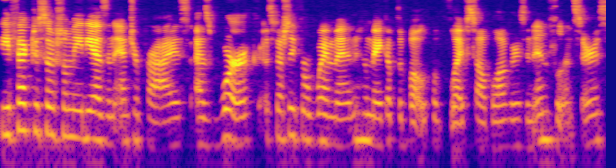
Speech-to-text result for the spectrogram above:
the effect of social media as an enterprise, as work, especially for women who make up the bulk of lifestyle bloggers and influencers,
